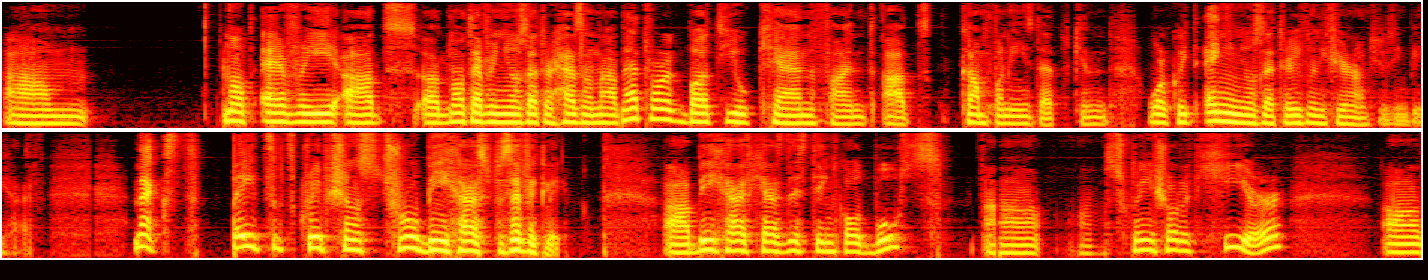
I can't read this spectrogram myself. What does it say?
Um, not every ad, uh, not every newsletter has an ad network, but you can find ad companies that can work with any newsletter, even if you're not using Beehiiv. Next, paid subscriptions through Beehiiv specifically. Uh, Beehiiv has this thing called Boosts. Uh, screenshot it here. Uh,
